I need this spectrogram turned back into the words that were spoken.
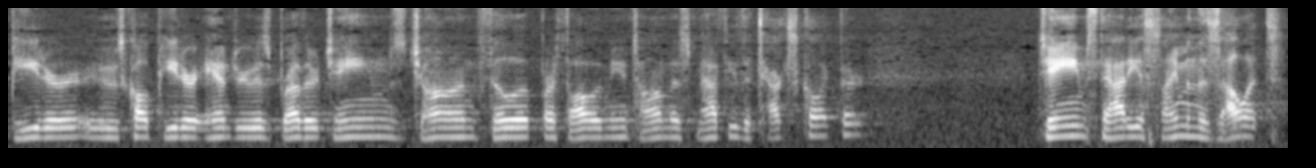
Peter, who's called Peter, Andrew, his brother, James, John, Philip, Bartholomew, Thomas, Matthew, the tax collector, James, Thaddeus, Simon the zealot,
